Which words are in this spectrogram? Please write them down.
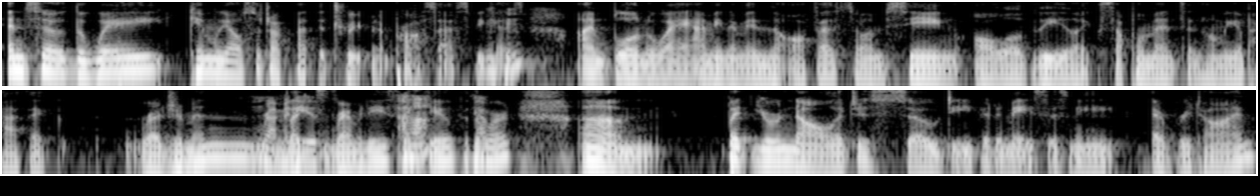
and so the way can we also talk about the treatment process because Mm-hmm. I'm blown away. I mean, I'm in the office, so I'm seeing all of the like supplements and homeopathic regimen like, Remedies. remedies. Thank Uh-huh, you for the yep. word. Um, but your knowledge is so deep; it amazes me every time.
